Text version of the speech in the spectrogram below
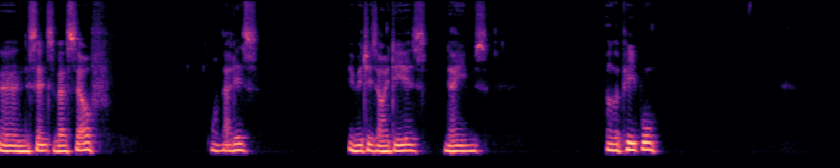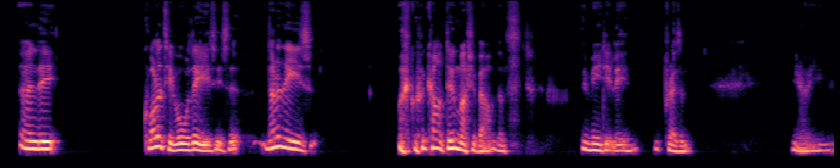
And the sense of ourself, what that is, images, ideas, names, other people. And the quality of all these is that none of these, we can't do much about them immediately in present. You know, you,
